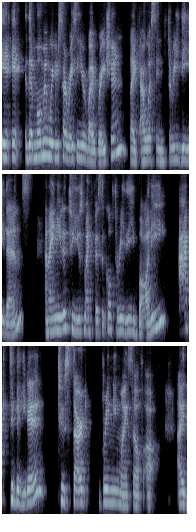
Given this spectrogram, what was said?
in, in the moment where you start raising your vibration. Like, I was in 3D dance and I needed to use my physical 3D body activated to start bringing myself up. I,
